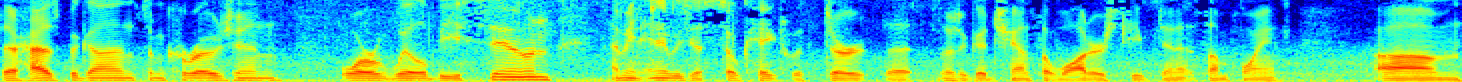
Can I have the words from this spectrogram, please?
there has begun some corrosion or will be soon. I mean, and it was just so caked with dirt that there's a good chance that water seeped in at some point, um,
